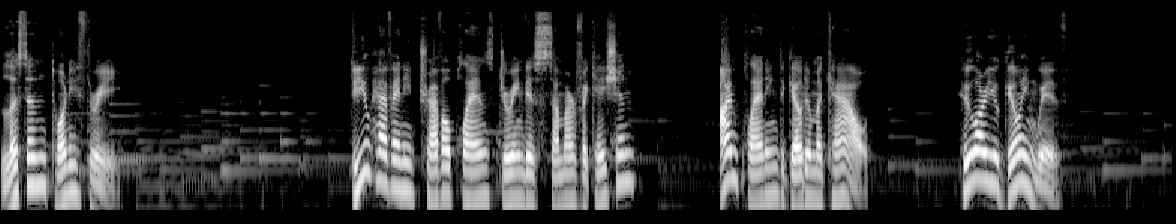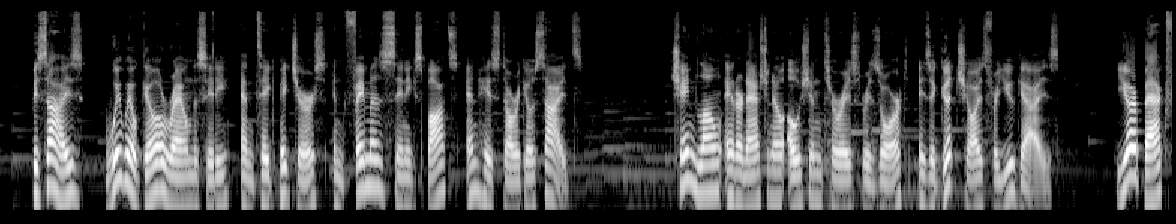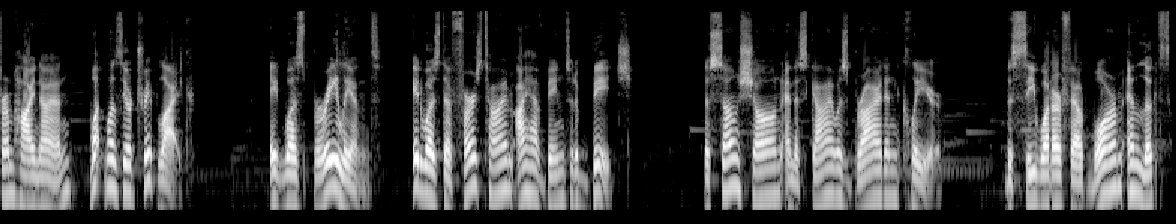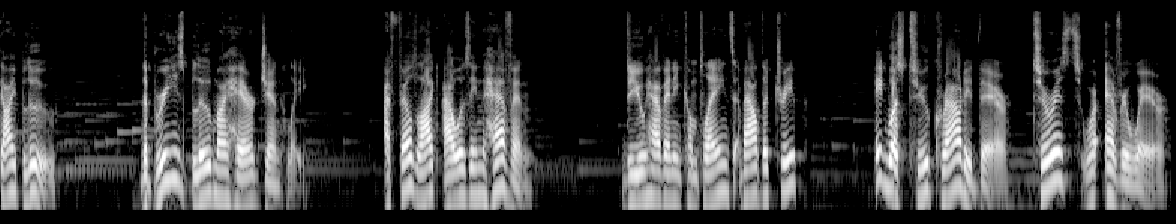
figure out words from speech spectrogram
Lesson 23 Do you have any travel plans during this summer vacation? I'm planning to go to Macao. Who are you going with? Besides, we will go around the city and take pictures in famous scenic spots and historical sites. Long International Ocean Tourist Resort is a good choice for you guys. You're back from Hainan. What was your trip like? It was brilliant. It was the first time I have been to the beach. The sun shone and the sky was bright and clear. The seawater felt warm and looked sky blue. The breeze blew my hair gently. I felt like I was in heaven. Do you have any complaints about the trip? It was too crowded there. Tourists were everywhere.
